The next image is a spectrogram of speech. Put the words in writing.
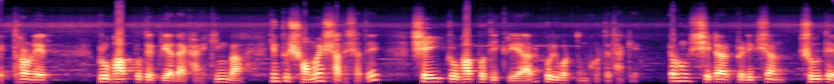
এক ধরনের প্রভাব প্রতিক্রিয়া দেখায় কিংবা কিন্তু সময়ের সাথে সাথে সেই প্রভাব প্রতিক্রিয়ার পরিবর্তন করতে থাকে এবং সেটার প্রেডিকশন শুরুতে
